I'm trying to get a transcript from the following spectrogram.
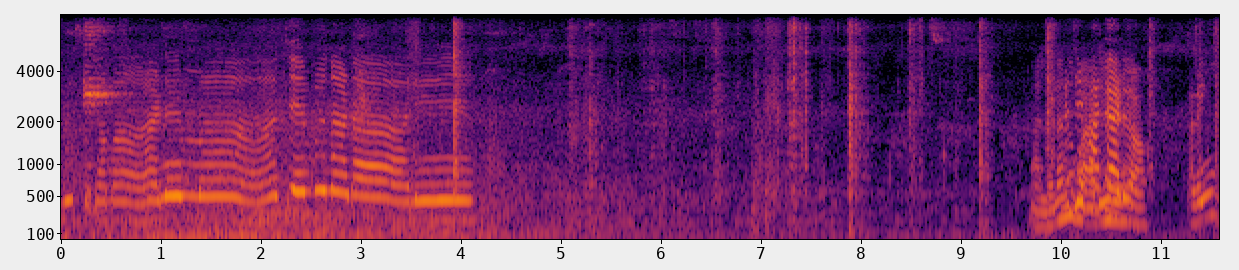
എന്തൊരു സുഖമാണ് അമ്മ ചേമ്പ് നടാന് നല്ലതങ്ങ് പാട്ടാടുവോ അല്ലെങ്കിൽ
